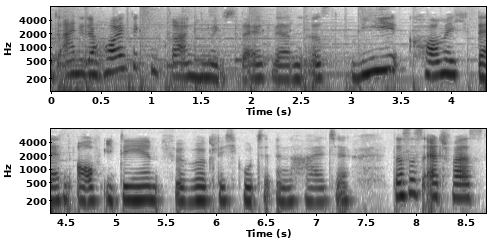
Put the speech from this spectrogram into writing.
Mit einer der häufigsten Fragen, die mir gestellt werden, ist, wie komme ich denn auf Ideen für wirklich gute Inhalte? Das ist etwas,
